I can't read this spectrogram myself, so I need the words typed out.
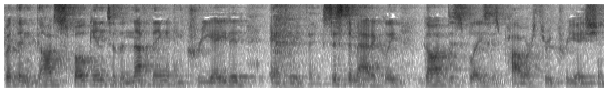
But then God spoke into the nothing and created everything. Systematically, God displays his power through creation.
